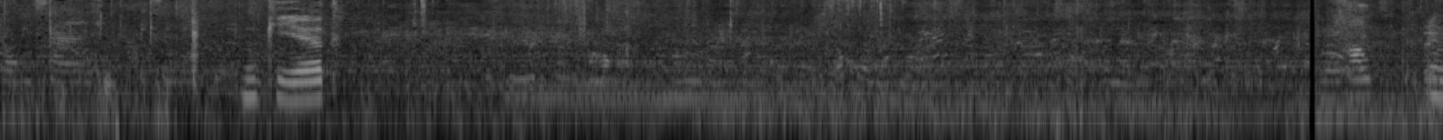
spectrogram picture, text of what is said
Throwing sand, fixing it. Ang cute. How Ang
